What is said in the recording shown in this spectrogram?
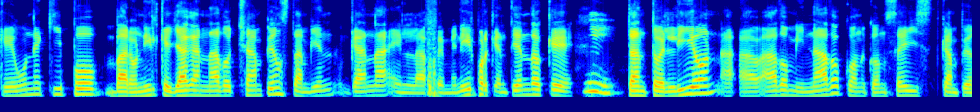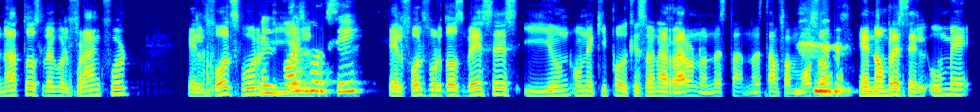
que un equipo varonil que ya ha ganado Champions también gana en la femenil, porque entiendo que tanto el Lyon ha, dominado con, con, seis campeonatos, luego el Frankfurt, el Wolfsburg. El Wolfsburg, sí. El Wolfsburg dos veces y un, equipo que suena raro, no, no, es, tan, no es tan famoso. el nombre es el Ume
